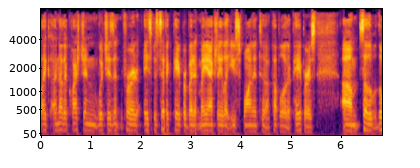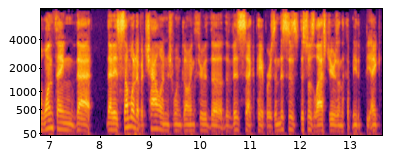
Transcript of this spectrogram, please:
like another question, which isn't for a specific paper, but it may actually let you spawn into a couple other papers. Um, so the one thing that that is somewhat of a challenge when going through the the VizSec papers, and this is this was last year's, and the like,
